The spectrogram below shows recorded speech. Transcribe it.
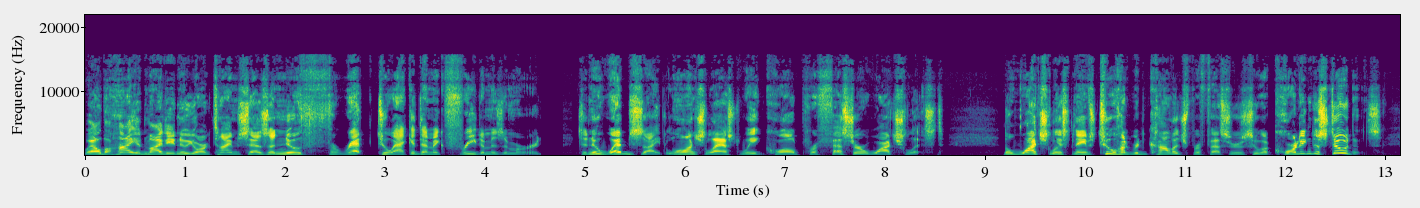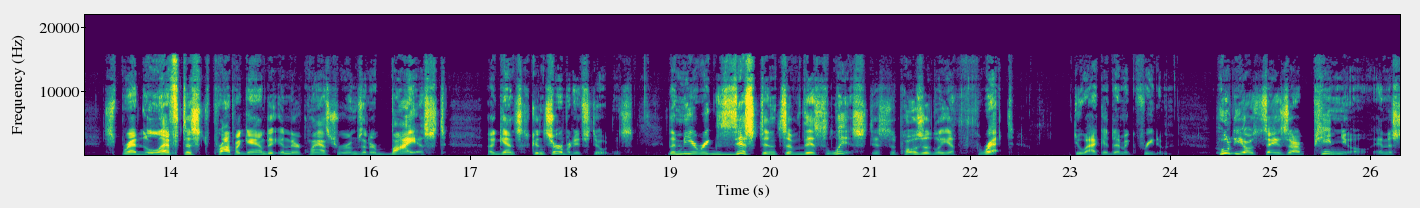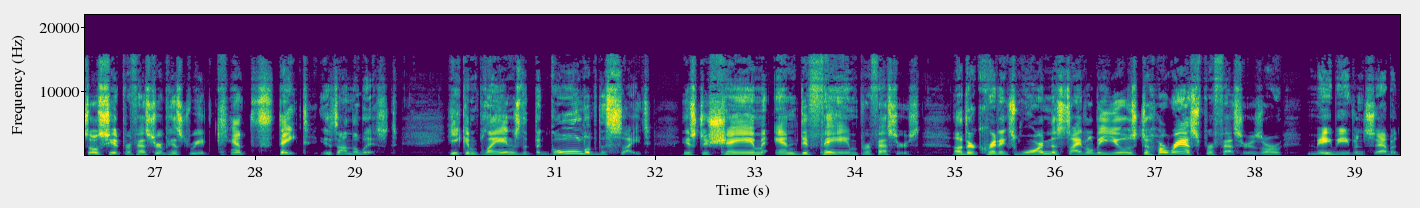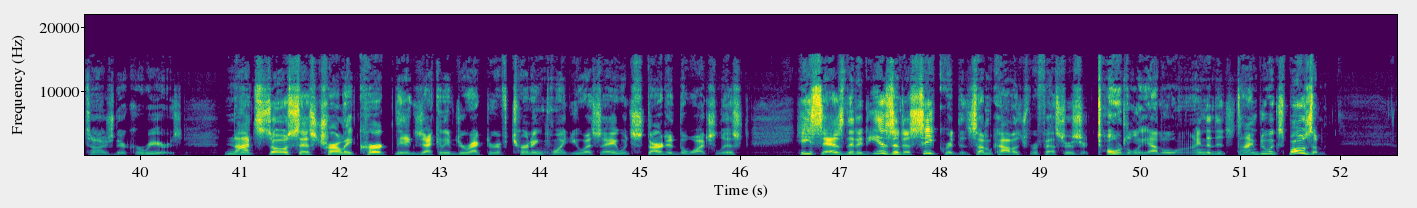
Well, the high and mighty New York Times says a new threat to academic freedom has emerged. It's a new website launched last week called Professor Watchlist. The watch list names 200 college professors who, according to students, spread leftist propaganda in their classrooms and are biased against conservative students. The mere existence of this list is supposedly a threat to academic freedom. Julio Cesar Pino, an associate professor of history at Kent State, is on the list. He complains that the goal of the site is to shame and defame professors. Other critics warn the site will be used to harass professors or maybe even sabotage their careers. Not so, says Charlie Kirk, the executive director of Turning Point USA, which started the watch list. He says that it isn't a secret that some college professors are totally out of line and it's time to expose them.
